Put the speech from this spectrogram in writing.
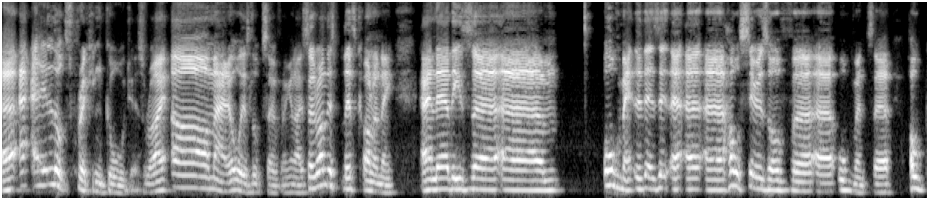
Uh, and it looks freaking gorgeous, right? Oh man, it always looks so freaking nice. So they're on this this colony, and there are these uh, um, augment. There's a, a, a, whole series of uh, uh augments, uh, whole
